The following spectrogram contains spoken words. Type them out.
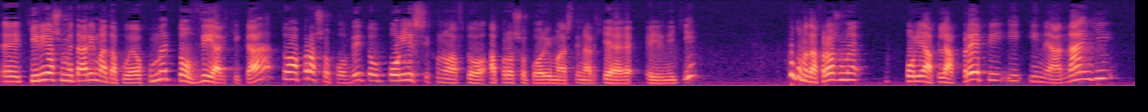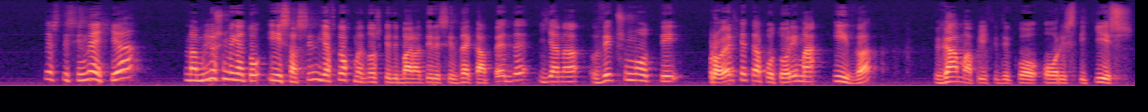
ε, κυρίως με τα ρήματα που έχουμε, το δι αρχικά, το απρόσωπο δι, το πολύ συχνό αυτό απρόσωπο ρήμα στην αρχαία ελληνική, που το μεταφράζουμε πολύ απλά πρέπει ή είναι ανάγκη και στη συνέχεια να μιλήσουμε για το ίσασιν, γι' αυτό έχουμε δώσει και την παρατήρηση 15, για να δείξουμε ότι προέρχεται από το ρήμα είδα, γάμα πληθυντικό οριστικής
